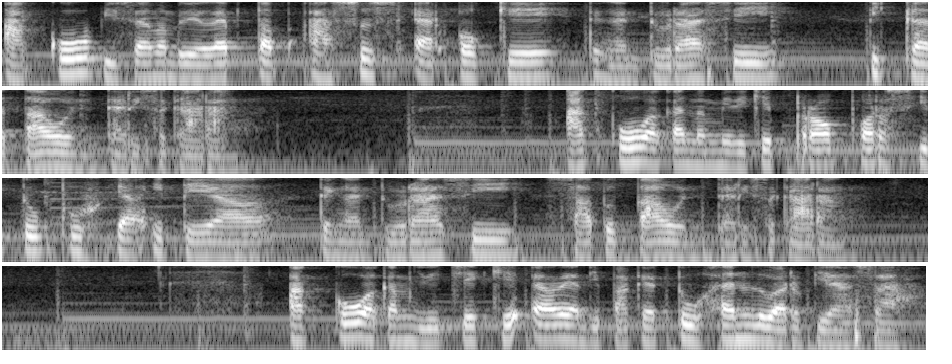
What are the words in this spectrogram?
Aku bisa membeli laptop Asus ROG dengan durasi 3 tahun dari sekarang. Aku akan memiliki proporsi tubuh yang ideal dengan durasi 1 tahun dari sekarang. Aku akan menjadi CGL yang dipakai Tuhan luar biasa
